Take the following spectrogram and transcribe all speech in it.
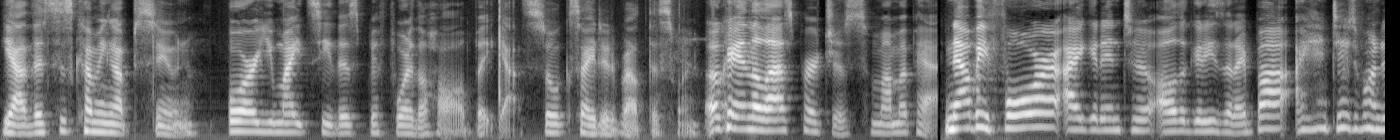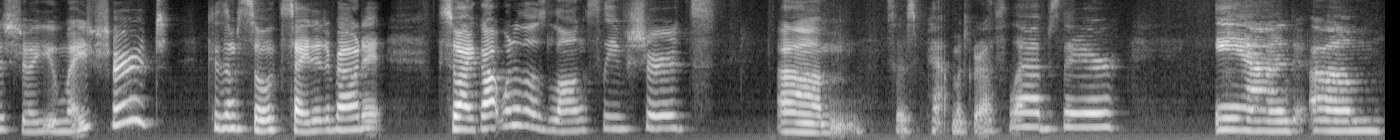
yeah, this is coming up soon or you might see this before the haul. But yeah, so excited about this one. Okay, and the last purchase, Mama Pat. Now, before I get into all the goodies that I bought, I did want to show you my shirt because I'm so excited about it. So I got one of those long sleeve shirts. Um, says Pat McGrath Labs there. And um,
